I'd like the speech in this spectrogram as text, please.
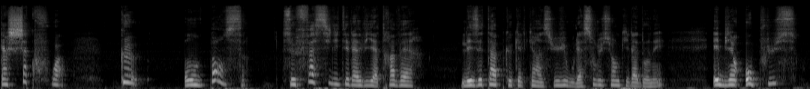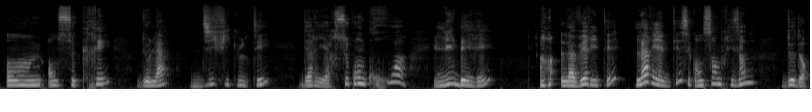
qu'à chaque fois que on pense se faciliter la vie à travers les étapes que quelqu'un a suivies ou la solution qu'il a donnée, eh bien au plus on, on se crée de la difficulté derrière. Ce qu'on croit libérer, la vérité, la réalité, c'est qu'on s'emprisonne dedans.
